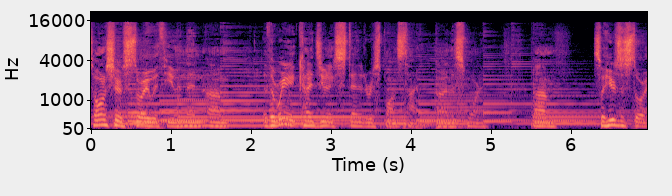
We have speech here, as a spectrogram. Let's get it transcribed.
So I want to share a story with you, and then, um, then we're going to kind of do an extended response time uh, this morning. Um, so here's the story.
